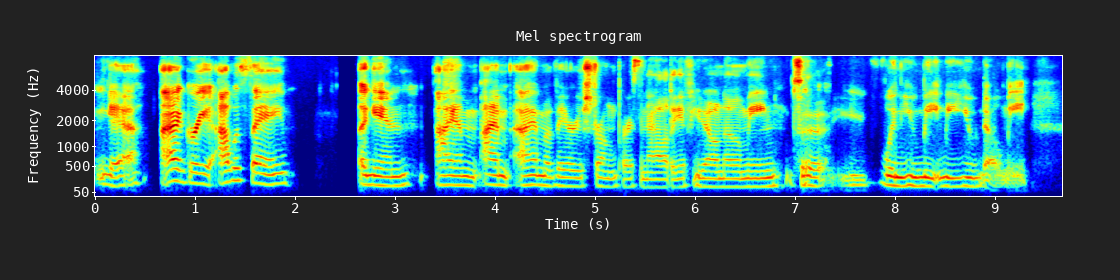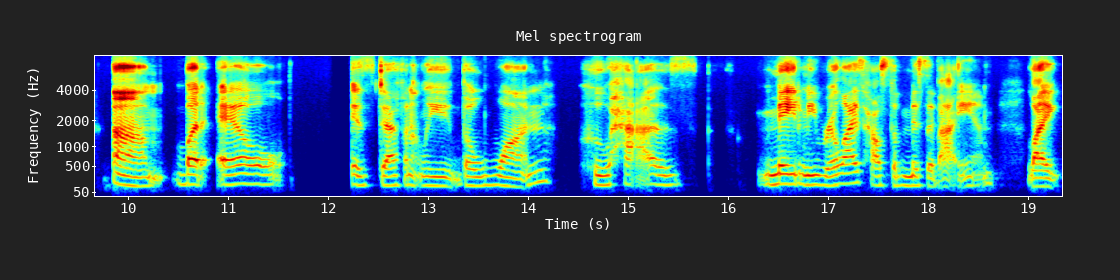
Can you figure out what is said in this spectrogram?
Yeah, I agree. I would say again, I am I am I am a very strong personality. If you don't know me, to you, when you meet me, you know me. Um, but L is definitely the one who has made me realize how submissive I am. Like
